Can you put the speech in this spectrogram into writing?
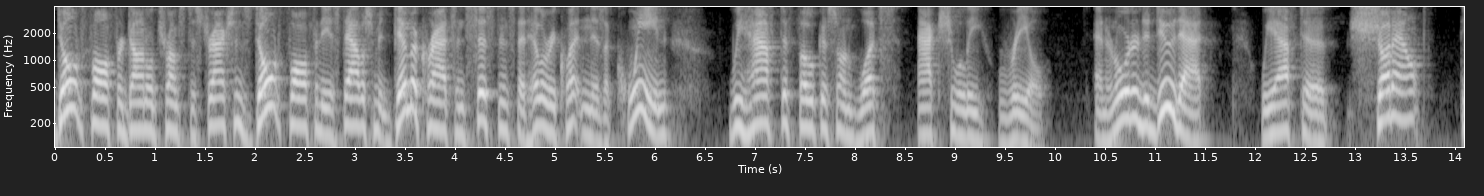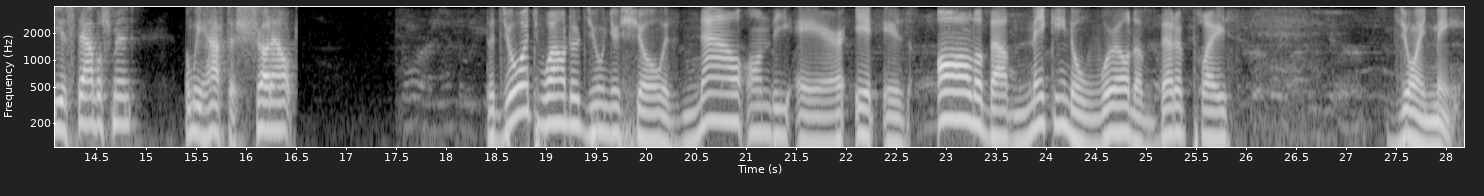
Don't fall for Donald Trump's distractions. Don't fall for the establishment Democrats' insistence that Hillary Clinton is a queen. We have to focus on what's actually real. And in order to do that, we have to shut out the establishment and we have to shut out. The George Wilder Jr. Show is now on the air. It is all about making the world a better place. Join me.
